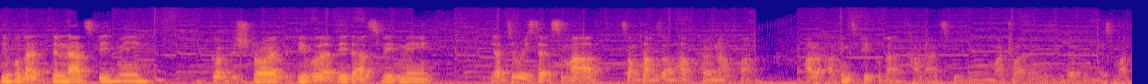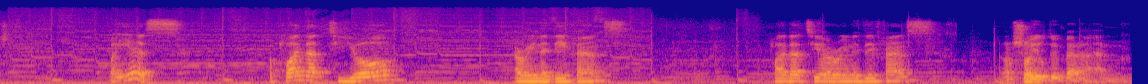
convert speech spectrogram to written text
people that didn't outspeed me got destroyed. The people that did outspeed me, you had to reset some up. Sometimes I'll have turn up, I, I think it's people that can't outspeed me. My Triton isn't definitely as much. But yes, apply that to your arena defense. Apply that to your arena defense, and I'm sure you'll do better. And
